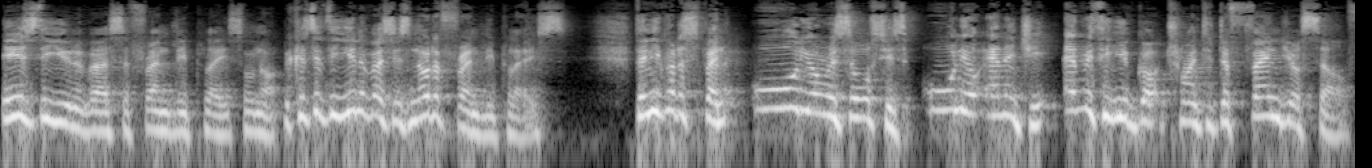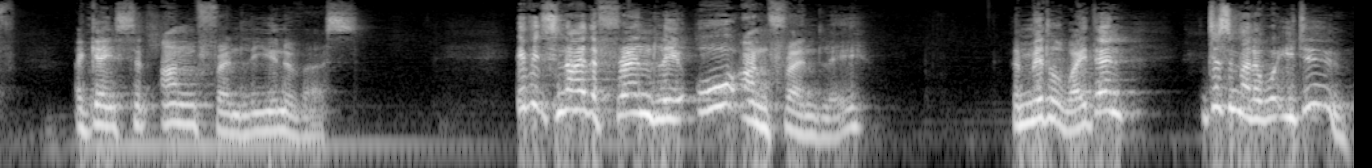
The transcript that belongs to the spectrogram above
Is the universe a friendly place or not? Because if the universe is not a friendly place, then you've got to spend all your resources, all your energy, everything you've got trying to defend yourself against an unfriendly universe. If it's neither friendly or unfriendly, the middle way, then it doesn't matter what you do.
